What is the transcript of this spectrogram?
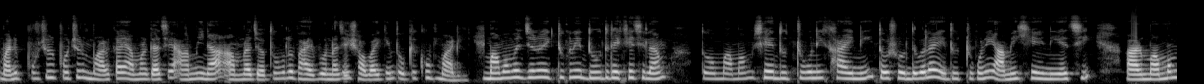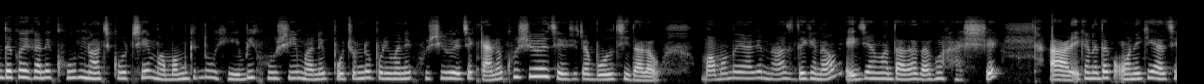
মানে প্রচুর প্রচুর মার খায় আমার কাছে। আমি না, আমরা যতগুলো ভাই বোন আছি, সবাই কিন্তু ওকে খুব মারি। মামামের জন্য একটুখানি দুধ রেখেছিলাম। তো মামাম সেই দুধটুকুনি খায়নি। তো সন্ধেবেলা এই দুধটুকুনি আমি খেয়ে নিয়েছি। আর মামাম দেখো এখানে খুব নাচ করছে। মামাম কিন্তু হেভি খুশি মানে প্রচণ্ড পরিমাণে খুশি হয়েছে। কেন খুশি হয়েছে সেটা বলছি, দাঁড়াও। মামামের আগে নাচ দেখে নাও। এই যে আমার দাদা দেখো হাসছে। আর এখানে দেখো অনেকেই আছে।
